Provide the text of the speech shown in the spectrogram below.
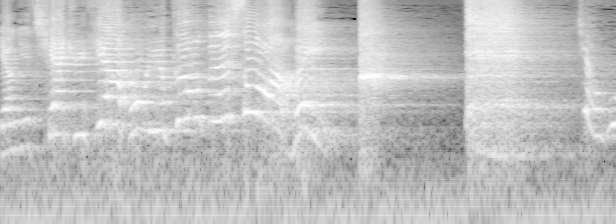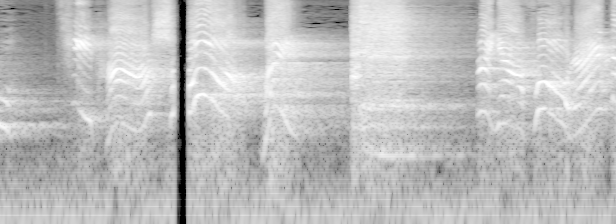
叫你前去贾府与公子说媒，叫我替他说媒。哎呀，夫人呐，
